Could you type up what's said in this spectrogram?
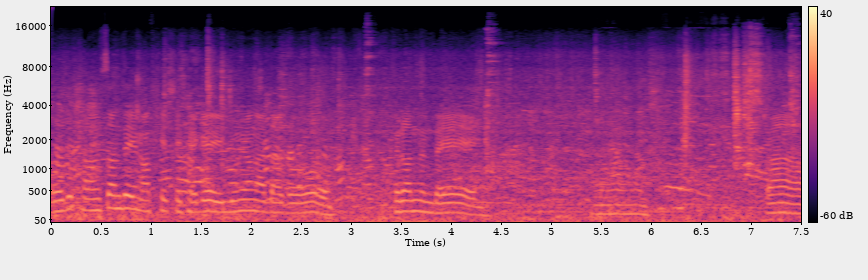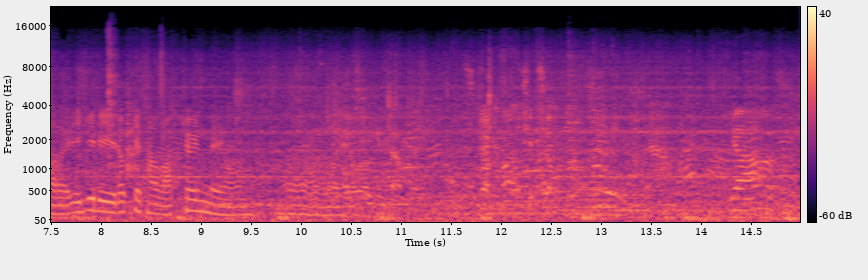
올드타운 썬데이 마켓이 되게 유명하다고 들었는데, 어, 와, 이 길이 이렇게 다 막혀 있네요. 어, All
